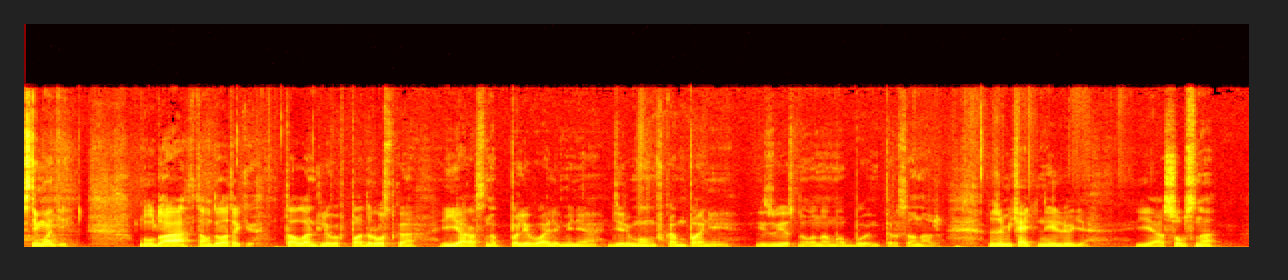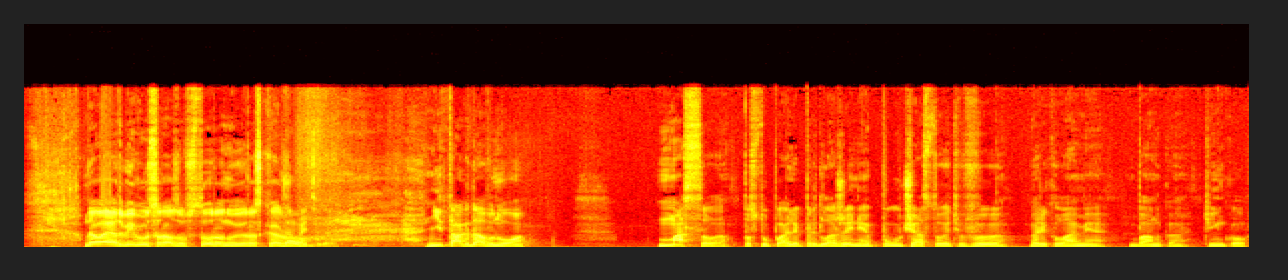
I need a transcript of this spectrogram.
с Немагией? Ну да, там два таких талантливых подростка яростно поливали меня дерьмом в компании известного нам обоим персонажа. Замечательные люди. Я, собственно, давай отбегу сразу в сторону и расскажу. Давайте, да. Не так давно массово поступали предложения поучаствовать в рекламе банка Тиньков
